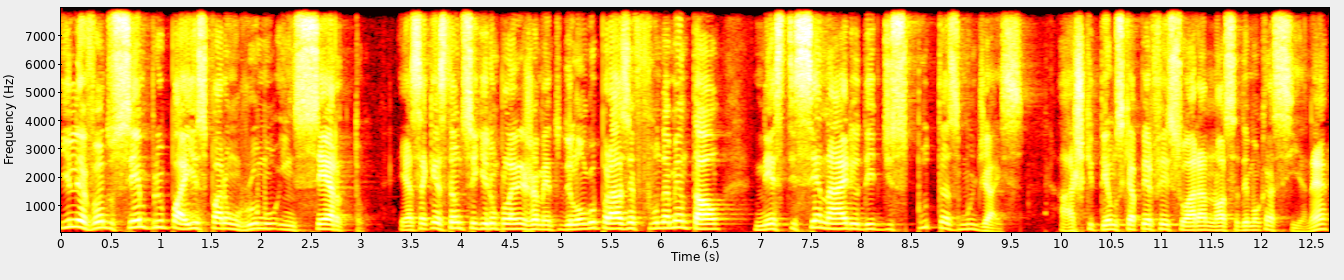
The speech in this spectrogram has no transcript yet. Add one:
e levando sempre o país para um rumo incerto. Essa questão de seguir um planejamento de longo prazo é fundamental neste cenário de disputas mundiais. Acho que temos que aperfeiçoar a nossa democracia, né?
